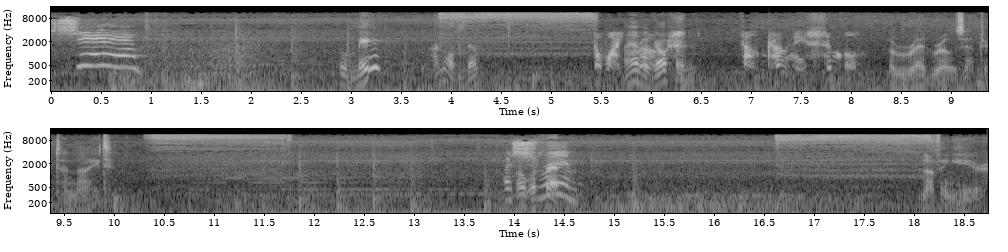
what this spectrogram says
Simp. Who, me? I'm no simp. the White I have a girlfriend. Falcone's symbol. A red rose after tonight. A what's that? shrimp. Nothing here.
